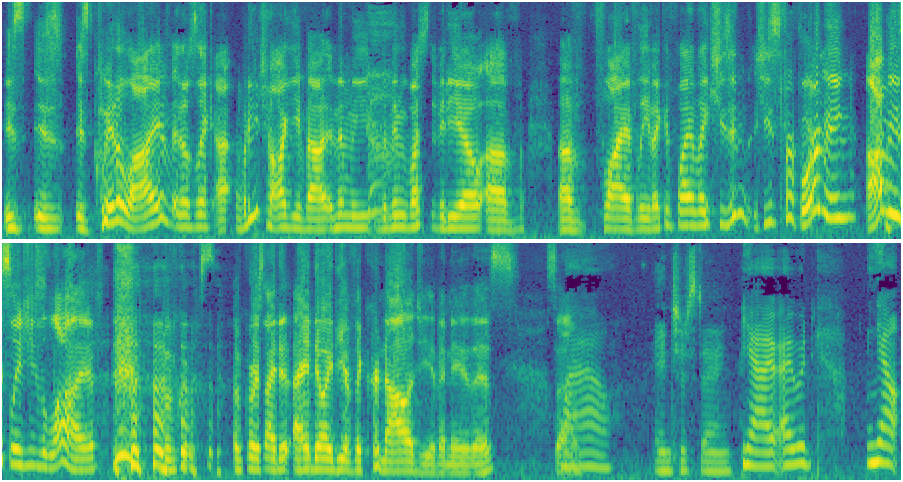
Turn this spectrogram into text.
"Is is is Quinn alive?" And I was like, uh, "What are you talking about?" And then we, but then we watched the video of of Fly, I believe I can fly. I'm like, she's in, she's performing. Obviously, she's alive. Of course, of course, I did. I had no idea of the chronology of any of this. So. Wow. Interesting. Yeah, I, I would. Now,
